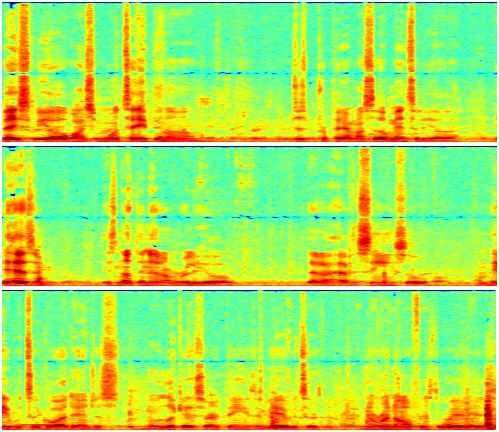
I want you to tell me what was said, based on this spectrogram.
basically, uh, watching more tape and um, just preparing myself mentally. Uh, it hasn't. It's nothing that I'm really uh, that I haven't seen, so I'm able to go out there and just you know look at certain things and be able to you know run the offense the way it is.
